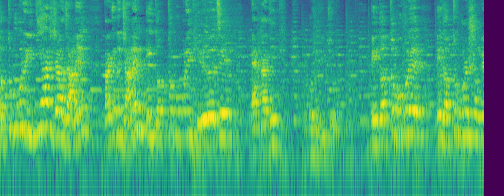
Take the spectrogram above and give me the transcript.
দত্তপুকুরের ইতিহাস যারা জানেন, তারা কিন্তু জানেন এই দত্তপুকুরে ঘিরে রয়েছে একাধিক ঐতিহ্য। এই দত্তপুকুরে, এই দত্তপুকুরের সঙ্গে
